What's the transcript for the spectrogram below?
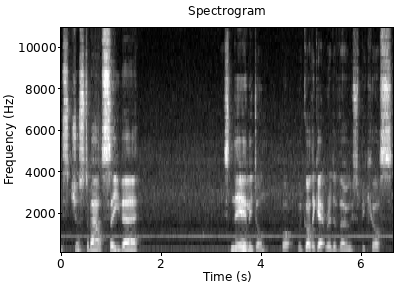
It's just about see there. It's nearly done, but we've got to get rid of those because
